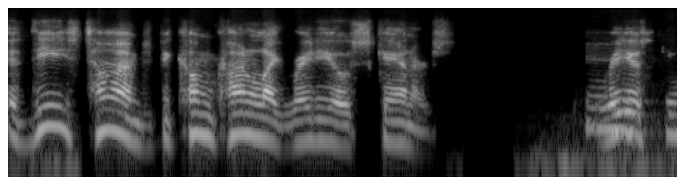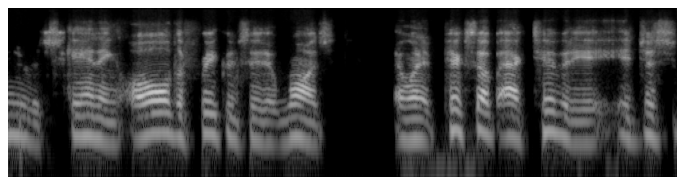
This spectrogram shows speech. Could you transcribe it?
at these times become kind of like radio scanners. Mm. Radio scanner is scanning all the frequencies at once. And when it picks up activity, it just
